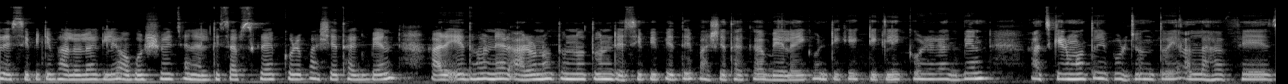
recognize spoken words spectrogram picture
রেসিপিটি ভালো লাগলে অবশ্যই চ্যানেলটি সাবস্ক্রাইব করে পাশে থাকবেন। আর এ ধরনের আরও নতুন নতুন রেসিপি পেতে পাশে থাকা বেল আইকনটিকে একটি ক্লিক করে রাখবেন। আজকের মতো এ পর্যন্তই। আল্লাহ হাফেজ।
